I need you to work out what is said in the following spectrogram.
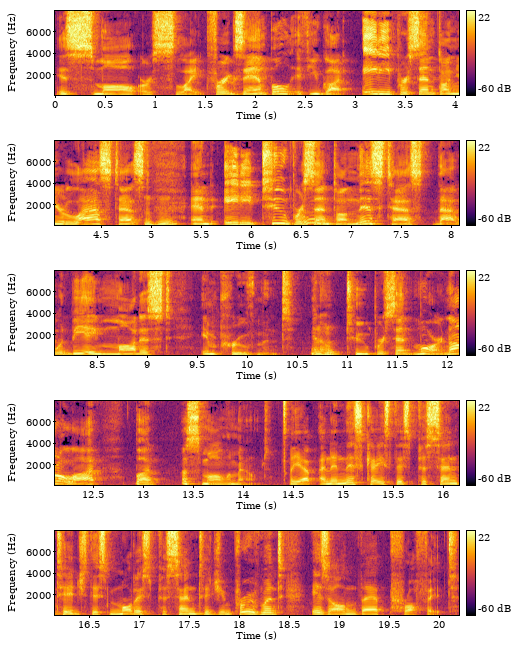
is small or slight. For example, if you got 80% on your last test mm-hmm. and 82% on this test, that would be a modest improvement. You know, mm-hmm. 2% more. Not a lot, but a small amount. Yep, and in this case, this percentage, this modest percentage improvement, is on their profit.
